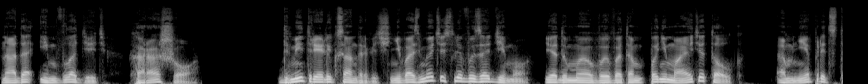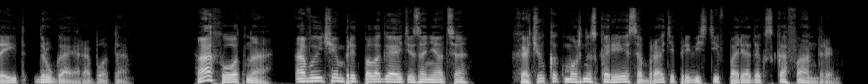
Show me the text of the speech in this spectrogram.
Надо им владеть хорошо». «Дмитрий Александрович, не возьметесь ли вы за Диму? Я думаю, вы в этом понимаете толк. А мне предстоит другая работа». «Охотно. А вы чем предполагаете заняться?» «Хочу как можно скорее собрать и привести в порядок скафандры.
